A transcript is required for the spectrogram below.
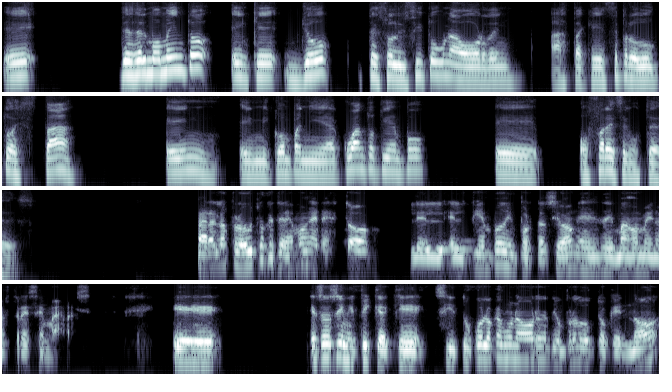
Eh, desde el momento en que yo te solicito una orden hasta que ese producto está en, en mi compañía, ¿cuánto tiempo eh, ofrecen ustedes? Para los productos que tenemos en stock, el, el, tiempo de importación es de más o menos tres semanas. Eh, eso significa que si tú colocas una orden de un producto que no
